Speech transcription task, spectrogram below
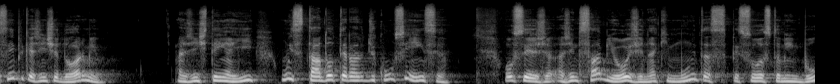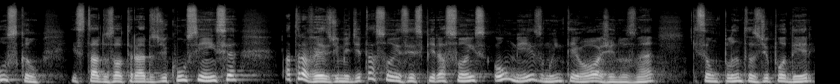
sempre que a gente dorme, a gente tem aí um estado alterado de consciência. Ou seja, a gente sabe hoje né, que muitas pessoas também buscam estados alterados de consciência através de meditações, respirações ou mesmo enteógenos, né, que são plantas de poder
